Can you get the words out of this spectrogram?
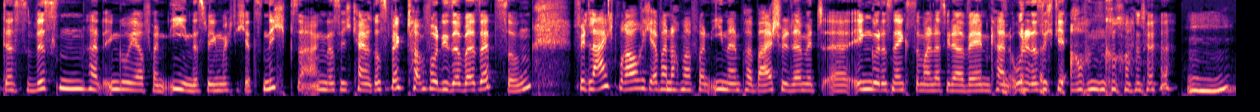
das Wissen hat Ingo ja von ihm. Deswegen möchte ich jetzt nicht sagen, dass ich keinen Respekt habe vor dieser Übersetzung. Vielleicht brauche ich aber nochmal von Ihnen ein paar Beispiele, damit äh, Ingo das nächste Mal das wieder erwähnen kann, ohne dass ich die Augen rolle. Mhm.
